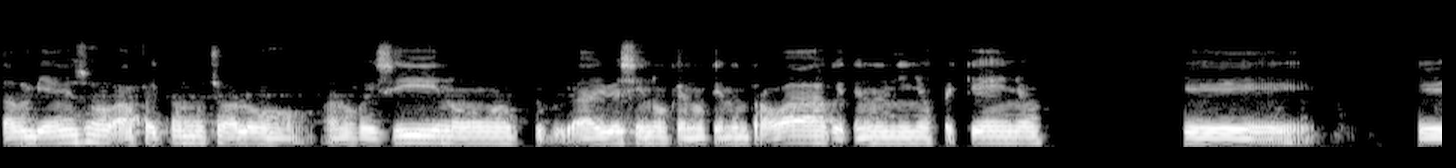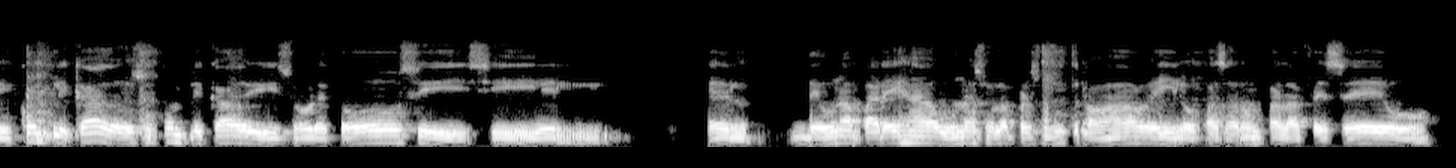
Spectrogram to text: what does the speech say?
también eso afecta mucho a los, a los vecinos. Hay vecinos que no tienen trabajo, que tienen niños pequeños, que, es complicado, eso es complicado y sobre todo si, si el, el- de una pareja una sola persona trabajaba y lo pasaron para la FC o,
